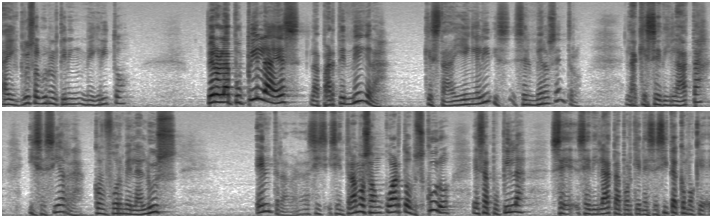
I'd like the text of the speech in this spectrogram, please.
Hay incluso algunos lo tienen negrito. Pero la pupila es la parte negra que está ahí en el iris, es el mero centro, la que se dilata y se cierra conforme la luz entra, ¿verdad? Si, si entramos a un cuarto oscuro, esa pupila se, se, dilata porque necesita como que,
